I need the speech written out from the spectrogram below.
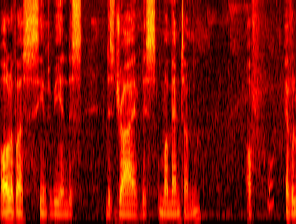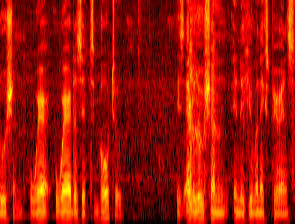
All of us seem to be in this this drive this momentum of evolution. Where where does it go to? Is evolution in the human experience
